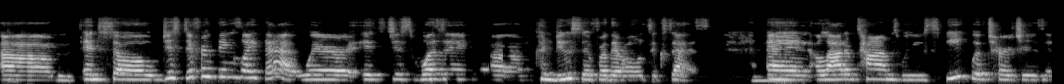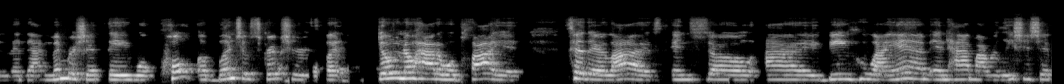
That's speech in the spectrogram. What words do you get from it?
Um, and so, just different things like that, where it just wasn't um, conducive for their own success. Mm-hmm. And a lot of times when you speak with churches and, and that membership, they will quote a bunch of scriptures, but don't know how to apply it to their lives. And so I, being who I am and have my relationship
